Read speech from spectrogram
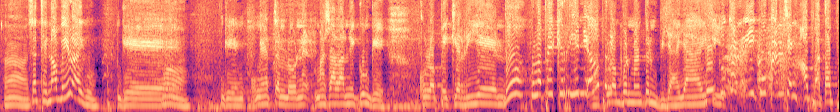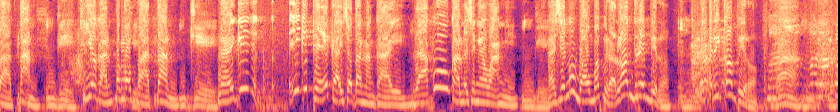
Heeh, sedina pira iku? nggih. Oh. Nggih, ngeten lho nek masalah niku nggih kula pikir riyen. Duh, kula pikir ini apa? Kula pun mantun biayai. Lho iku kan iku kan sing obat-obatan. Nggih. Iya kan, pengobatan. Nggih. Lah iki iki dhek gak iso tanang kae. Lah aku kan sing ngewangi. Nggih. Lah sing pira? Laundry pira? Setrika pira? Mak lah apa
